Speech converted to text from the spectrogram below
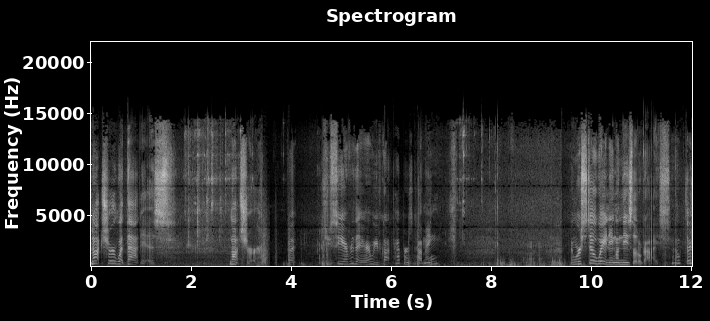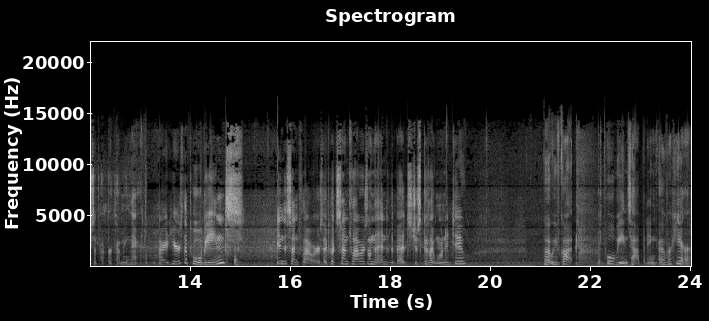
Not sure what that is. Not sure. But as you see over there, we've got peppers coming. And we're still waiting on these little guys. Oh, there's a pepper coming there. All right, here's the pole beans in the sunflowers. I put sunflowers on the end of the beds just because I wanted to. But we've got pole beans happening over here.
